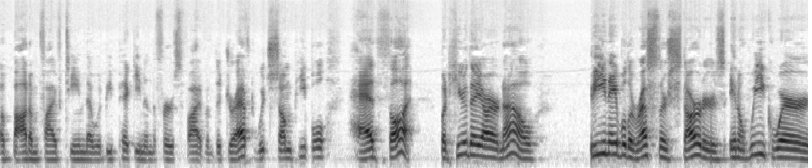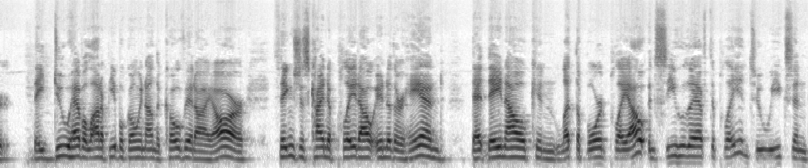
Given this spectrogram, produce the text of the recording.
a bottom five team that would be picking in the first five of the draft, which some people had thought. But here they are now, being able to rest their starters in a week where they do have a lot of people going on the COVID IR things just kind of played out into their hand that they now can let the board play out and see who they have to play in two weeks and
